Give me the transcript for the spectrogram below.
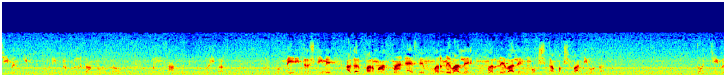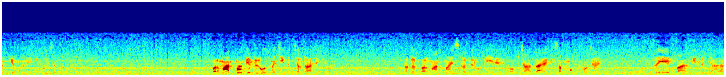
जीवन की पूरी प्रफुल्लता में होता हो वही तो मेरी दृष्टि में अगर परमात्मा ऐसे मरने वाले मरने वाले मोक्ष का पक्षपाती होता तो जीवन के होने की कोई ज़रूरत नहीं। परमात्मा के विरोध में जीवन चल रहा है क्या? अगर परमात्मा इसका विरोधी है और चाहता है कि सब मुक्त हो जाए तो एक बार भी निपटारा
